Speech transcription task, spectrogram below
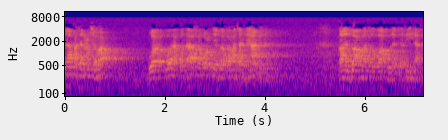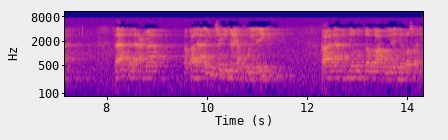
ناقة عشرة والآخر أعطي بقرة حاملة. قال بارك الله لك فيها. فأتى الأعمى فقال أي شيء أحب إليك؟ قال أن يمد الله إلي بصري.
